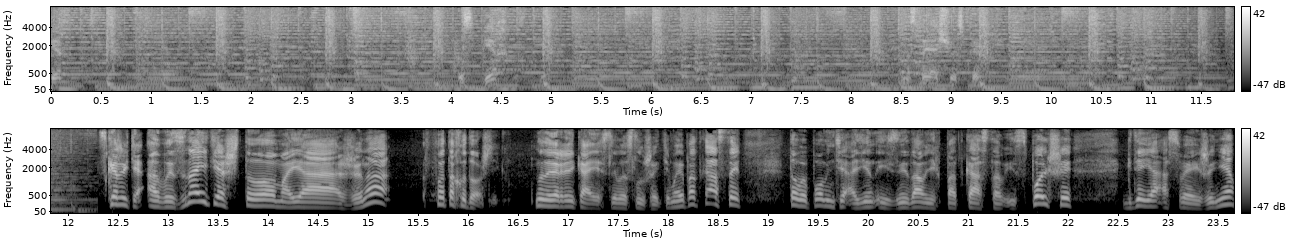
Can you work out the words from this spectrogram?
Успех. Успех. Настоящий успех. Скажите, а вы знаете, что моя жена фотохудожник? Ну, наверняка, если вы слушаете мои подкасты, то вы помните один из недавних подкастов из Польши, где я о своей жене,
